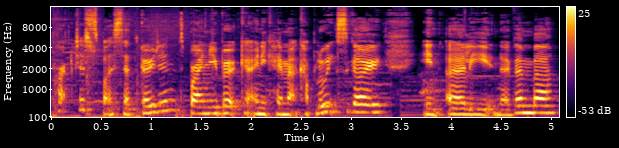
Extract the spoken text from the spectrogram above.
Practice by Seth Godin. It's brand new book. It only came out a couple of weeks ago in early November.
